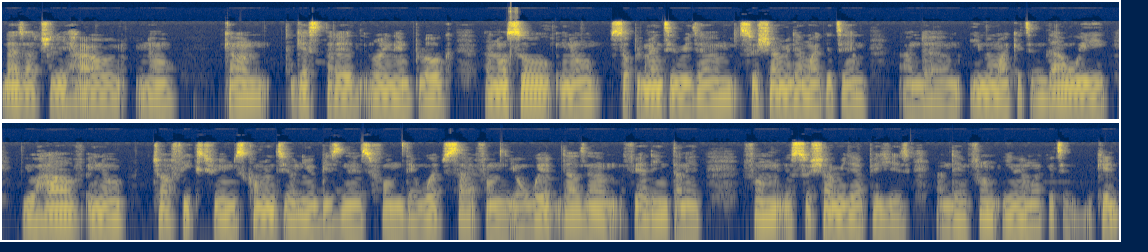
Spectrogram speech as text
that's actually how you know can get started running a blog and also you know supplement it with um, social media marketing and um, email marketing. That way you have you know traffic streams coming to your new business from the website from your web that's um, via the internet from your social media pages and then from email marketing okay?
